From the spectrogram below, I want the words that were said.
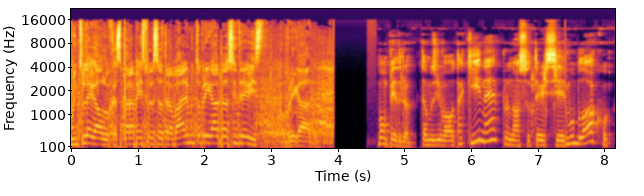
Muito legal, Lucas. Parabéns pelo seu trabalho. Muito obrigado pela sua entrevista. Obrigado. Bom, Pedro, estamos de volta aqui, né, para o nosso terceiro bloco.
